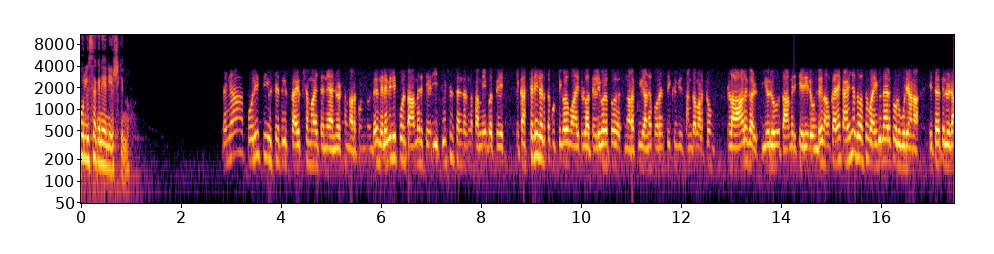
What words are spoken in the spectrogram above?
പോലീസ് എങ്ങനെ അന്വേഷിക്കുന്നു? ധന്യ പോലീസ് ഈ വിഷയത്തിൽ കാര്യക്ഷമമായി തന്നെ അന്വേഷണം നടക്കുന്നുണ്ട്. നിലവിൽ ഇപ്പോൾ താമരശ്ശേരി ട്യൂഷൻ സെന്ററിന് സമീപത്തെ കസ്റ്റഡിയിലെടുത്ത കുട്ടികളുമായിട്ടുള്ള തെളിവെടുപ്പ് നടക്കുകയാണ്. ഫോറൻസിക് സംഘമടക്കം ഉള്ള ആളുകൾ ഈ ഒരു താമരശ്ശേരിയിലുണ്ട്. നമുക്കറിയാം കഴിഞ്ഞ ദിവസം വൈകുന്നേരത്തോടു കൂടിയാണ് ഇത്തരത്തിലൊരു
